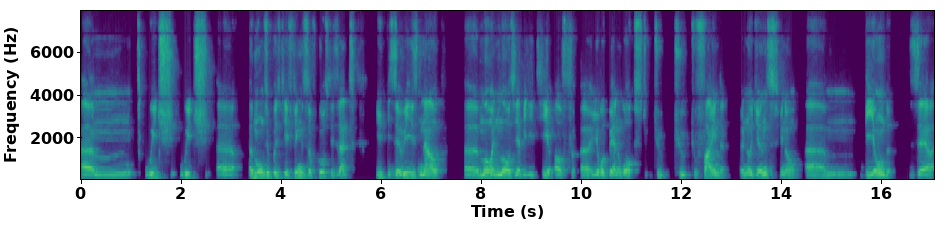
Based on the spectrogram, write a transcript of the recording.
um, which which uh, among the positive things, of course, is that there is now uh, more and more the ability of uh, European works to to to find an audience, you know, um, beyond their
